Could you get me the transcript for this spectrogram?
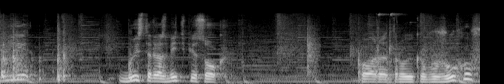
И быстро разбить песок. Пара-тройка вжухов.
